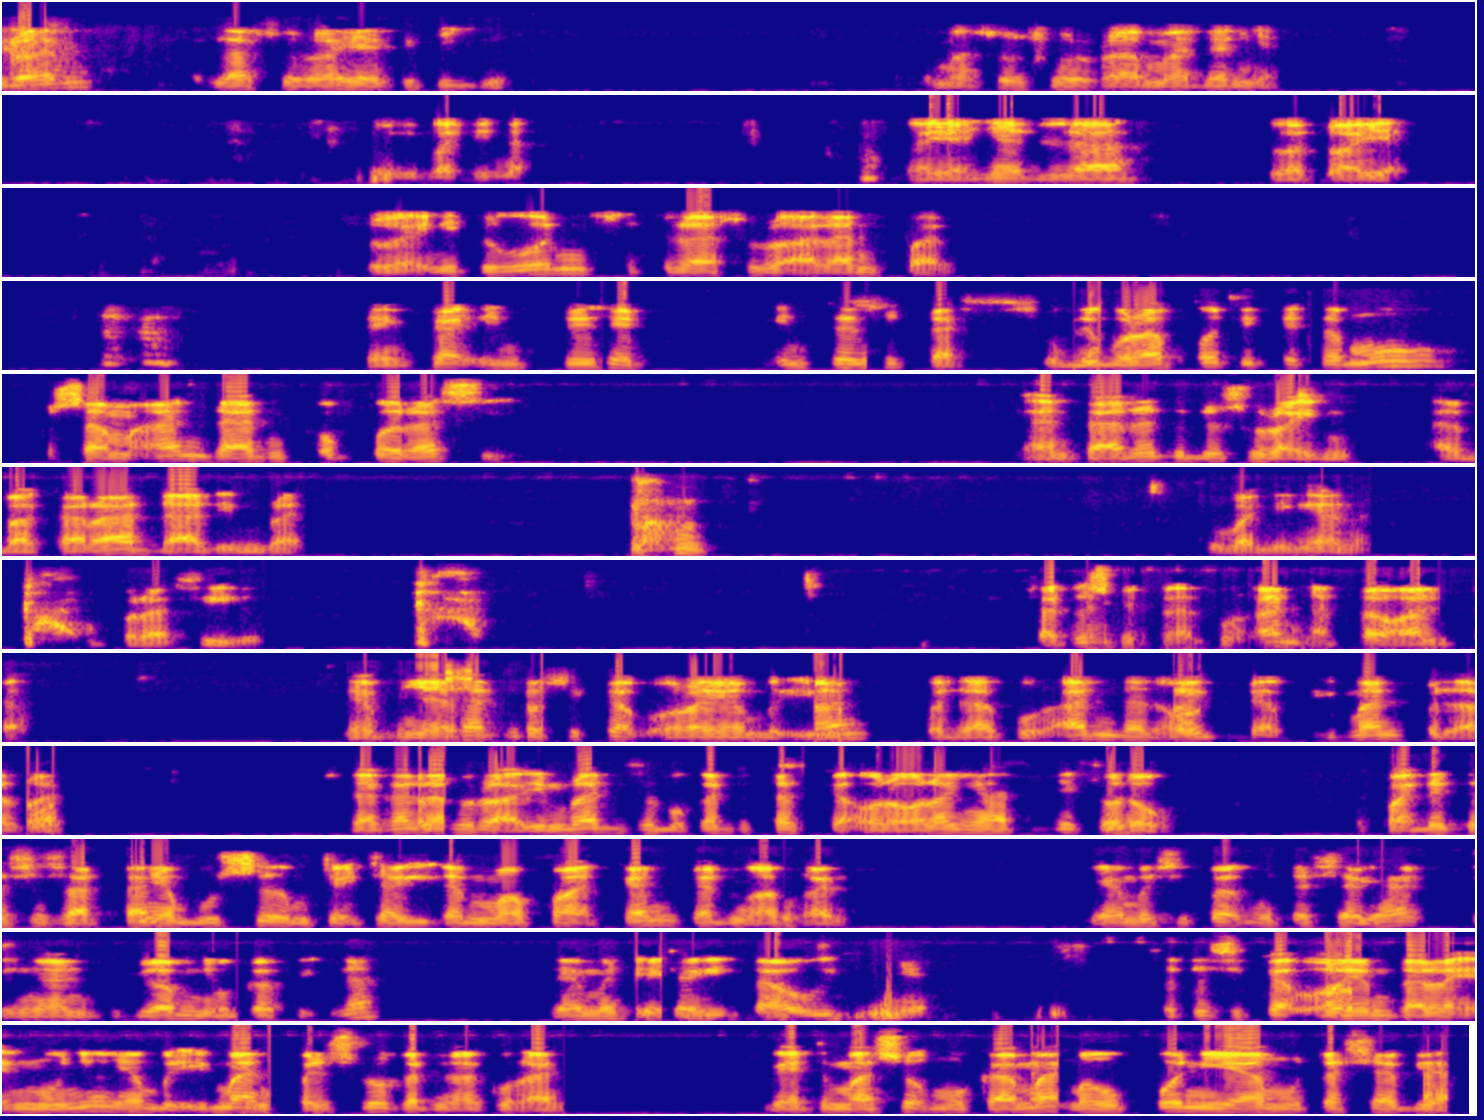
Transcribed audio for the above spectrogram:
Al-Imran adalah surah yang ketiga. Termasuk surah Madaniyah. Surah Madinah. Ayatnya adalah 200 ayat. Surah ini turun setelah surah Al-Anfal. Tingkat intensitas. Sudah berapa titik temu persamaan dan kooperasi. Antara kedua surah ini. Al-Baqarah dan Al-Imran. Perbandingan operasi tu. Satu sekitar Al-Quran atau Al-Kitab. Yang penjelasan tentang sikap orang yang beriman pada Al-Quran dan orang yang tidak beriman pada Al-Quran. Sedangkan dalam surah Al-Imran disebutkan tentang sikap orang-orang yang hatinya condong kepada kesesatan yang berusaha mencari-cari dan memanfaatkan kandung Al-Quran yang bersifat mutasyarihat dengan tujuan menimbulkan fitnah dan mencari-cari tahu isinya. Satu sikap orang yang dalam ilmunya yang beriman pada seluruh kandung Al-Quran. Biar termasuk mukamat maupun yang mutasyabihat.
